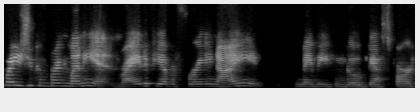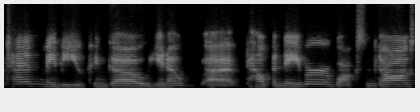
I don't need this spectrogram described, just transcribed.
ways you can bring money in, right? If you have a free night, maybe you can go guest bartend. Maybe you can go, you know, uh, help a neighbor, walk some dogs,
